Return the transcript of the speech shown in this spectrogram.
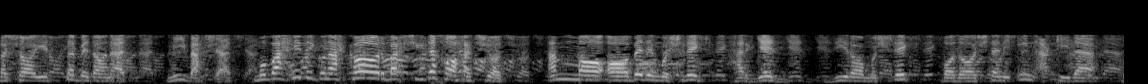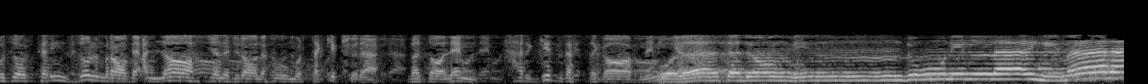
و شایسته بداند می بخشد موحد گنهکار بخشیده خواهد شد. اما عابد مشرک هرگز زیرا مشرک با داشتن این عقیده بزرگترین ظلم را به الله جل جلاله مرتکب شده و ظالم هرگز رستگار نمیگردد. ولا تدع من دون الله ما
